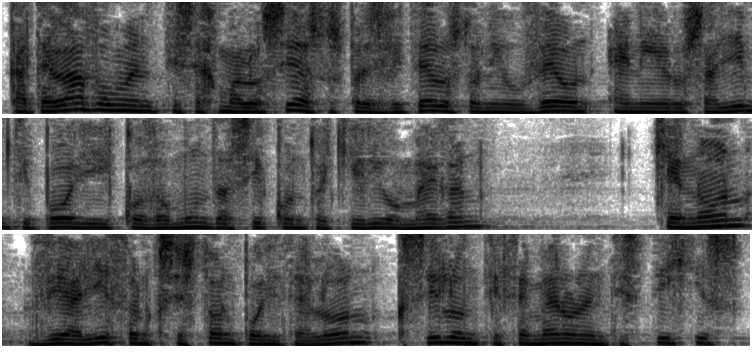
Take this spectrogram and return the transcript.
κατελάβομεν της εχμαλωσίας τους πρεσβυτέρους των Ιουδαίων εν Ιερουσαλήμ την πόλη οικοδομούντας οίκον το Κυρίο Μέγαν, κενών διαλύθων ξιστών πολυθελών, ξύλων τιθεμένων εν της τύχης,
